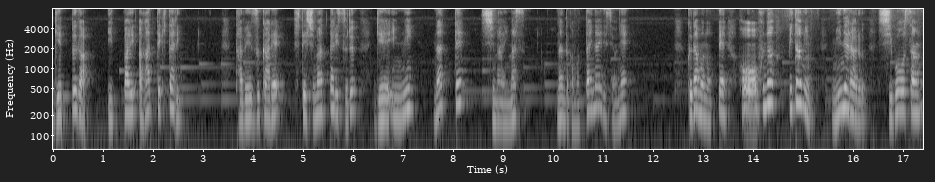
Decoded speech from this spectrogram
ゲップがいっぱい上がってきたり食べ疲れしてしまったりする原因になってしまいます。なんだかもったいないですよね。果物って豊富なビタミンミネラル脂肪酸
